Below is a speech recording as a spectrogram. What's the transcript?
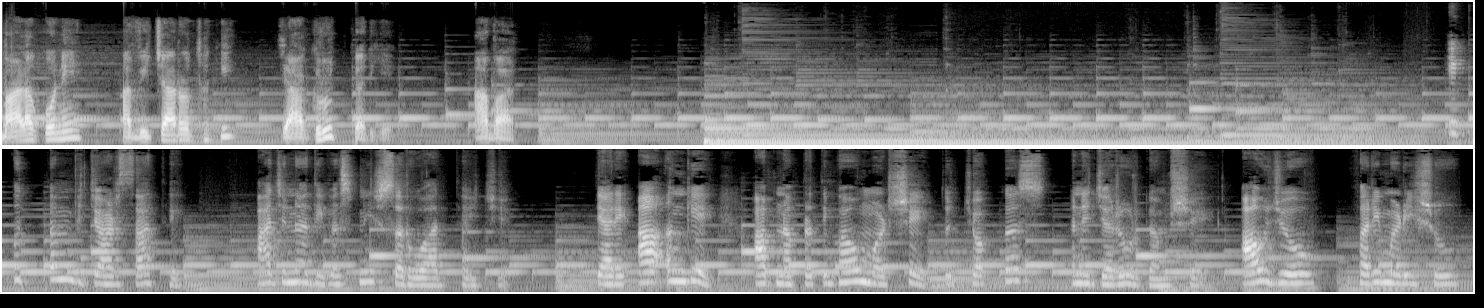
બાળકોને આ વિચારો થકી જાગૃત કરીએ. આભાર. એક ઉત્તમ વિચાર સાથે આજના દિવસની શરૂઆત થઈ છે. ત્યારે આ અંગે આપના પ્રતિભાવ મળશે તો ચોક્કસ અને જરૂર ગમશે. આવજો ફરી મળીશું.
